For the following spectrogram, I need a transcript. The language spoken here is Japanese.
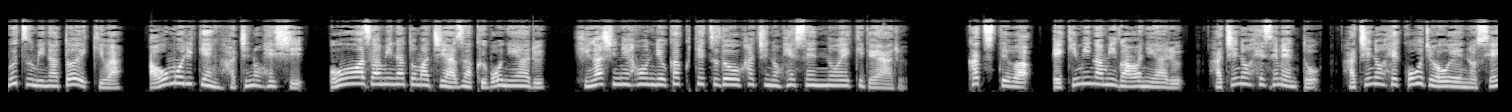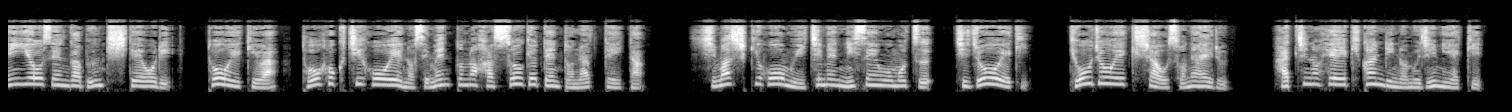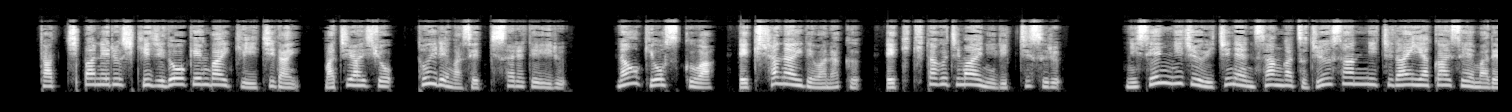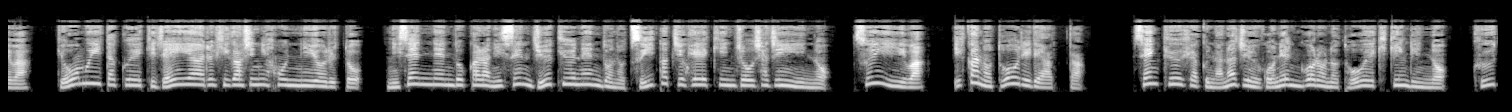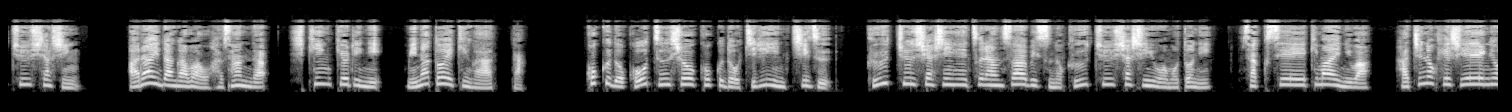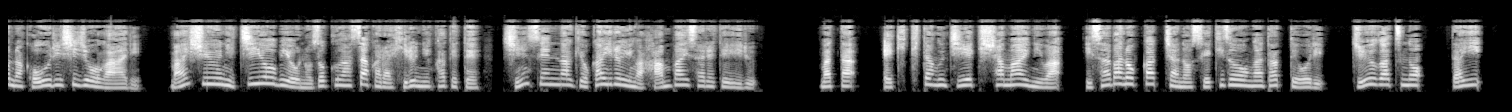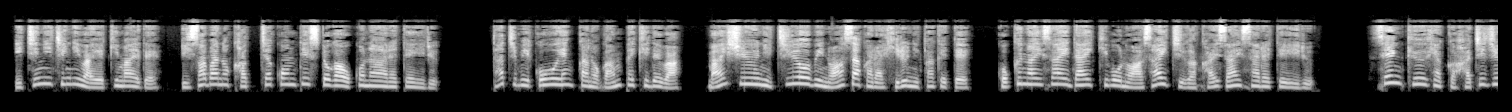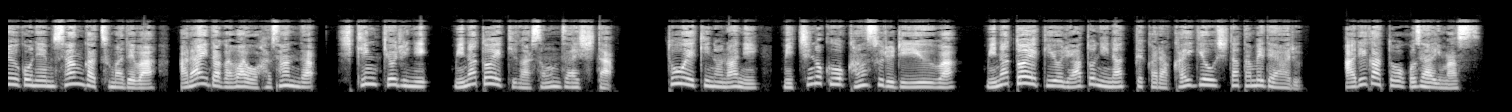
陸津港駅は、青森県八戸市、大字港町あざ久保にある、東日本旅客鉄道八戸線の駅である。かつては、駅南側にある、八戸セメント、八戸工場への専用線が分岐しており、当駅は、東北地方へのセメントの発送拠点となっていた。島式ホーム一面二線を持つ地上駅、橋上駅舎を備える。八戸駅管理の無人駅。タッチパネル式自動券売機1台、待合所、トイレが設置されている。なおキオスクは、駅舎内ではなく、駅北口前に立地する。2021年3月13日ダイヤ改正までは、業務委託駅 JR 東日本によると、2000年度から2019年度の1日平均乗車人員の推移は以下の通りであった。1975年頃の東駅近隣の空中写真。荒井田川を挟んだ至近距離に港駅があった。国土交通省国土地理院地図、空中写真閲覧サービスの空中写真をもとに、作成駅前には、八戸市営魚な小売市場があり、毎週日曜日を除く朝から昼にかけて、新鮮な魚介類が販売されている。また、駅北口駅舎前には、イサバのカッチャの石像が立っており、10月の第1日には駅前でイサバのカッチャコンテストが行われている。立ち公園下の岸壁では、毎週日曜日の朝から昼にかけて、国内最大規模の朝市が開催されている。1985年3月までは、荒井田川を挟んだ至近距離に港駅が存在した。当駅の名に、道の区を関する理由は、港駅より後になってから開業したためである。ありがとうございます。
